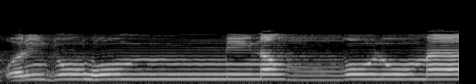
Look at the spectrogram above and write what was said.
ويخرجهم من الظلمات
